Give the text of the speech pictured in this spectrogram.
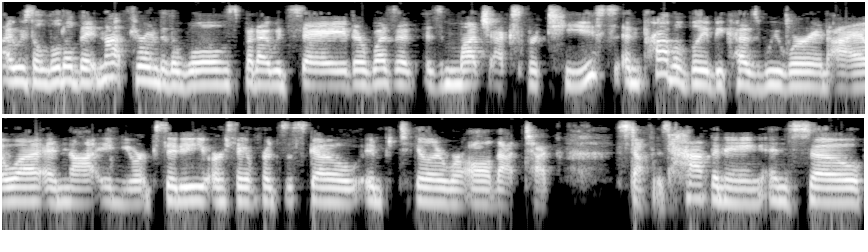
I was a little bit not thrown to the wolves, but I would say there wasn't as much expertise, and probably because we were in Iowa and not in New York City or San Francisco in particular, where all that tech stuff was happening. And so,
